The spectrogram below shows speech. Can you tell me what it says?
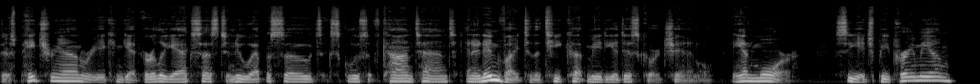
There's Patreon, where you can get early access to new episodes, exclusive content, and an invite to the Teacup Media Discord channel, and more. CHP Premium,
